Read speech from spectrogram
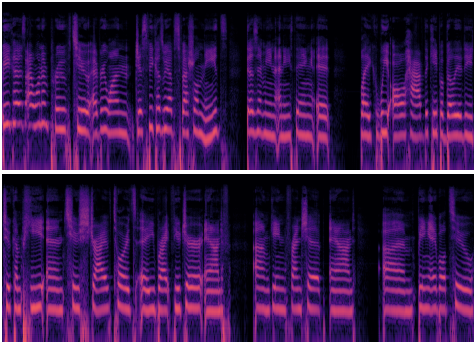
Because I want to prove to everyone just because we have special needs doesn't mean anything. It like we all have the capability to compete and to strive towards a bright future and um, gain friendship and um, being able to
